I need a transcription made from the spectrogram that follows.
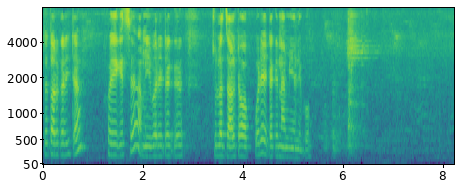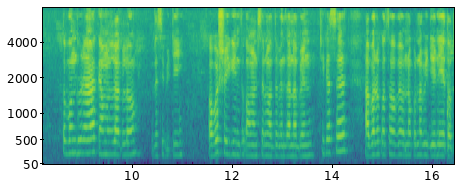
তো তরকারিটা হয়ে গেছে। আমি এবার এটাকে চুলার জালটা অফ করে এটাকে নামিয়ে নেব। তো বন্ধুরা, কেমন লাগল রেসিপিটি? অবশ্যই কিন্তু কমেন্টসের মাধ্যমে জানাবেন, ঠিক আছে? আবারও কথা হবে অন্য কোনো ভিডিও নিয়ে। তত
